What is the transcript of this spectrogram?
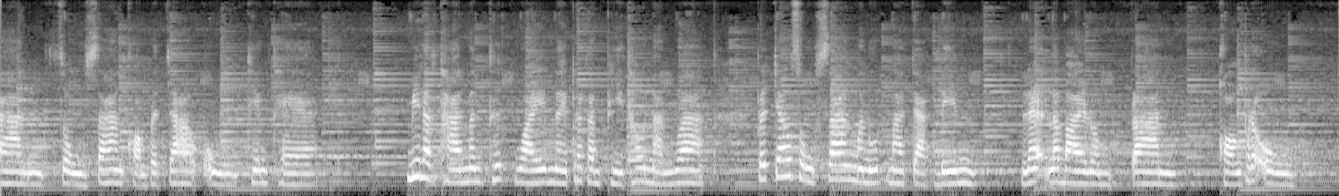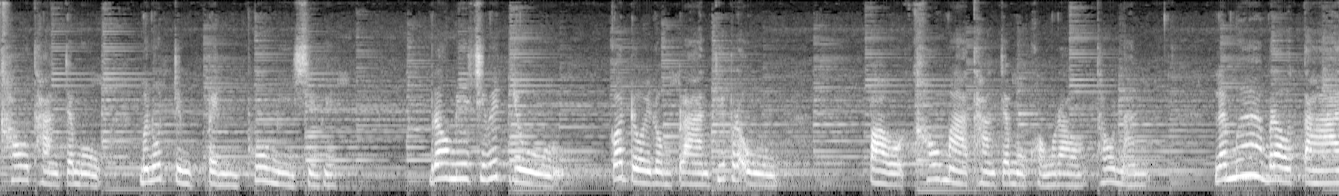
การทรงสร้างของพระเจ้าองค์เที่ยงแท้ มีหลักฐานบันทึกไว้ในพระคัมภีร์เท่านั้นว่า พระเจ้าทรงสร้างมนุษย์มาจากดิน และระบายลมปราณ ของพระองค์เข้าทางจมูก มนุษย์จึงเป็นผู้มีชีวิต เรามีชีวิตอยู่ ก็โดยลมปราณที่พระองค์ เป่าเข้ามาทางจมูกของเราเท่านั้น และเมื่อเราตาย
